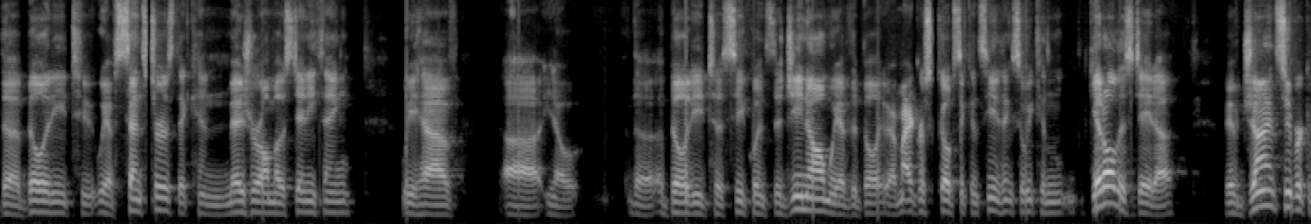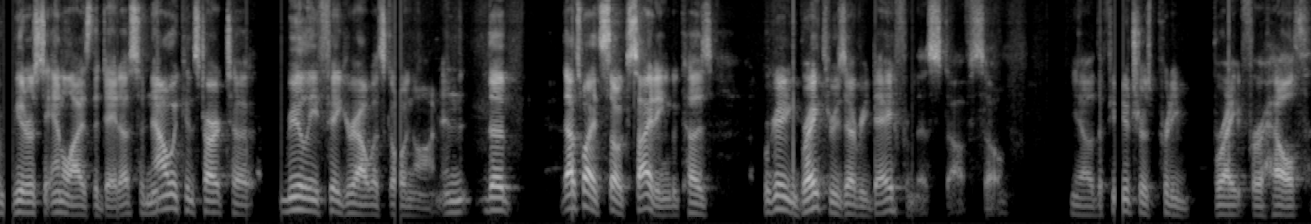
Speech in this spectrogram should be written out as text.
the ability to, we have sensors that can measure almost anything. We have, uh, you know, the ability to sequence the genome. We have the ability, we have microscopes that can see things. So we can get all this data. We have giant supercomputers to analyze the data. So now we can start to really figure out what's going on. And the that's why it's so exciting because we're getting breakthroughs every day from this stuff. So, you know, the future is pretty bright for health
